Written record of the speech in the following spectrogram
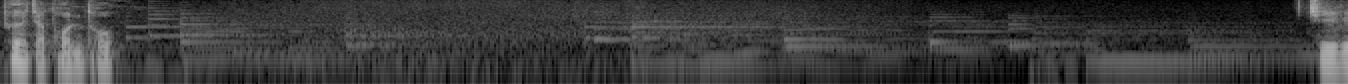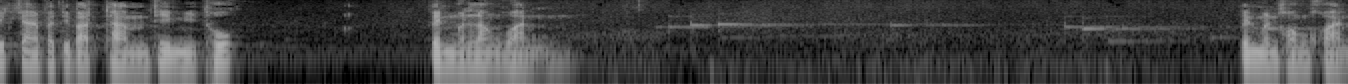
เพื่อจะพ้นทุกข์ ชีวิตการปฏิบัติธรรมที่มีทุกข์ เป็นเหมือนรางวัลเป็นเหมือนของขวัญ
